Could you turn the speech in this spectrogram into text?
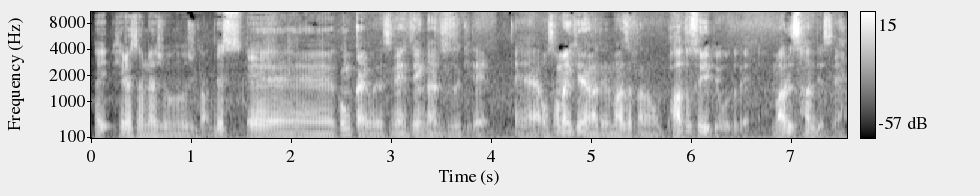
はい、平さんラジオの時間です。えー、今回はですね、前回の続きで、えー、収まりきれなかったまさかのパート3ということで、丸3ですね。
